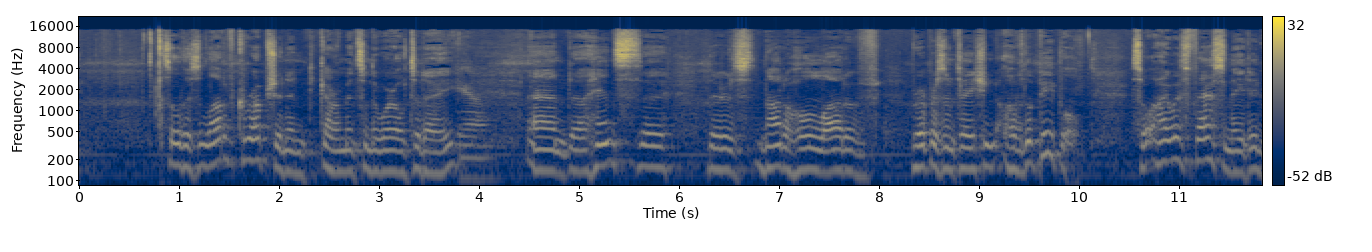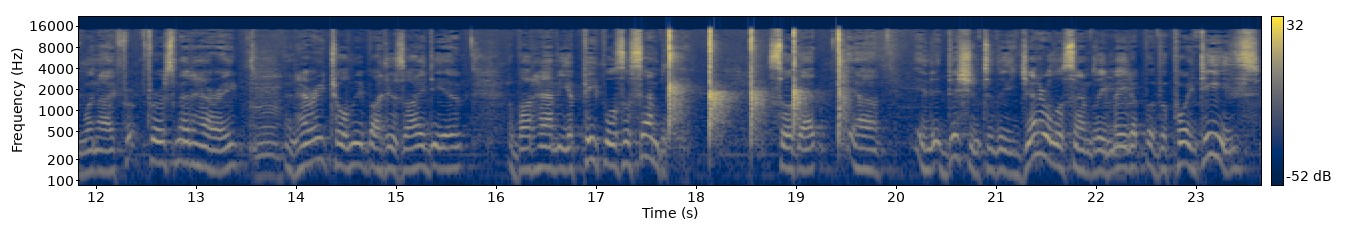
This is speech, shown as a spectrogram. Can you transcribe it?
so there's a lot of corruption in governments in the world today. Yeah. And uh, hence, uh, there's not a whole lot of representation of the people. So I was fascinated when I f- first met Harry, and Harry told me about his idea about having a people's assembly, so that uh, in addition to the General Assembly made up of appointees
